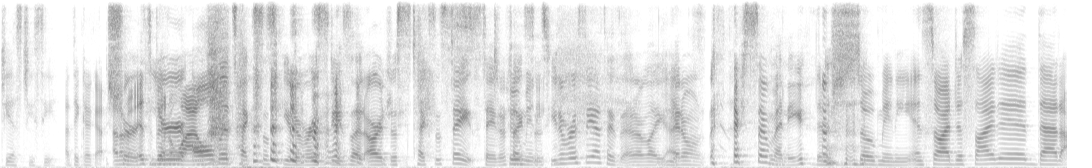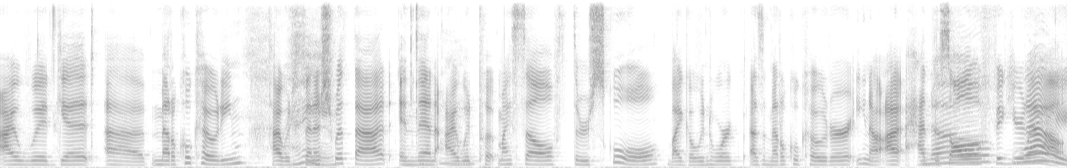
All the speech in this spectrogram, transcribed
TSTC. I think I got. I Sure. know, it's been a You're while. All the Texas universities that are just Texas State, State of Too many. Texas, University of Texas. And I'm like, I don't. There's so many. There's so many. And so I decided that I would get uh, medical coding. I would finish with that. And then I would put myself through school by going to work as a medical coder. You know, I had this all No figured out.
